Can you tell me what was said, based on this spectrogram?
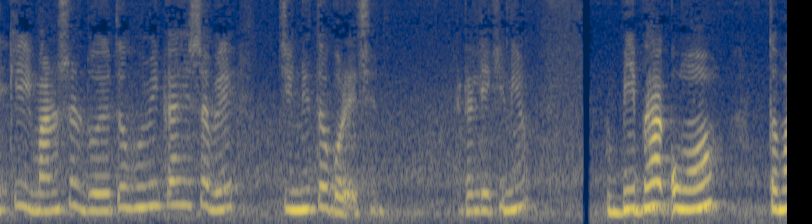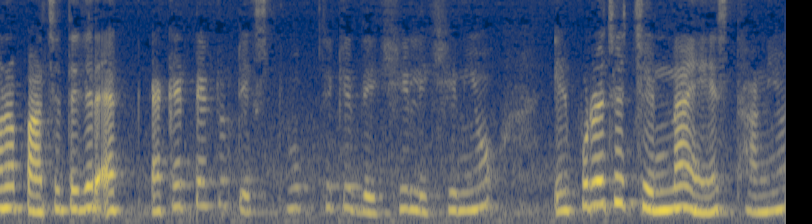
একেই মানুষের দ্বৈত ভূমিকা হিসেবে চিহ্নিত করেছেন। এটা লিখে নিও। বিভাগ ও, তোমরা পাঁচে থেকে এক এক একটা একটু টেক্সট বুক থেকে দেখে লিখে নিও। এরপর আছে চেন্নাইয়ে স্থানীয়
